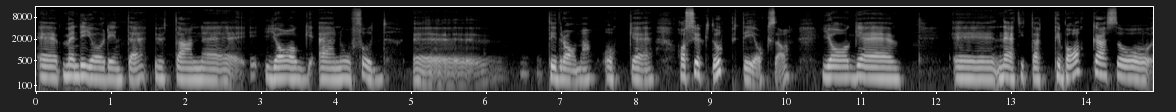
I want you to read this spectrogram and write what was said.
Eh, men det gör det inte utan eh, jag är nog född eh, till drama och eh, har sökt upp det också. Jag eh, när jag tittar tillbaka så,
